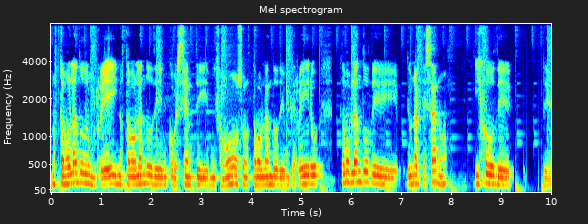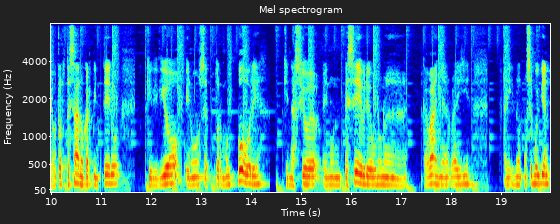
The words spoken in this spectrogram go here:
no estamos hablando de un rey, no estamos hablando de un comerciante muy famoso, no estamos hablando de un guerrero, estamos hablando de, un artesano, hijo de, otro artesano, carpintero, que vivió en un sector muy pobre, que nació en un pesebre o en una cabaña, ahí, ahí no, sé muy bien,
